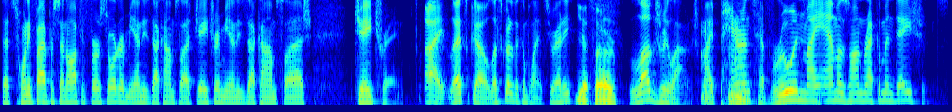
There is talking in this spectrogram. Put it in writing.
That's 25% off your first order at MeUndies.com slash JTrain, MeUndies.com slash JTrain. All right, let's go. Let's go to the complaints. You ready? Yes, sir. Luxury Lounge. My parents have ruined my Amazon recommendations.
